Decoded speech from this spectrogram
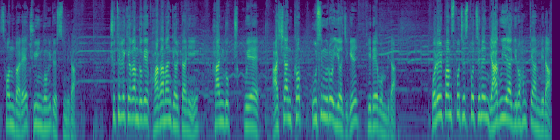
선발의 주인공이 됐습니다. 슈틀리케 감독의 과감한 결단이 한국 축구의 아시안컵 우승으로 이어지길 기대해 봅니다. 월요일 밤 스포츠 스포츠는 야구 이야기로 함께 합니다.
